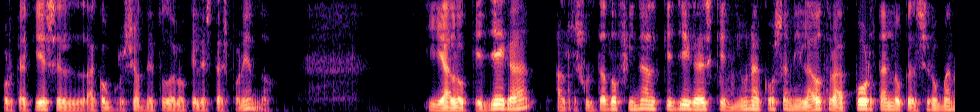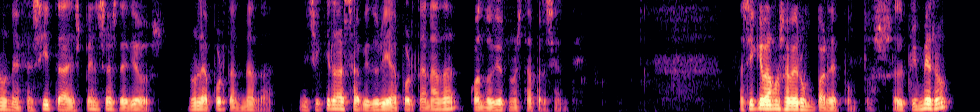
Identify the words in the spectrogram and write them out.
Porque aquí es la conclusión de todo lo que él está exponiendo. Y a lo que llega, al resultado final que llega es que ni una cosa ni la otra aportan lo que el ser humano necesita a expensas de Dios. No le aportan nada. Ni siquiera la sabiduría aporta nada cuando Dios no está presente. Así que vamos a ver un par de puntos. El primero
